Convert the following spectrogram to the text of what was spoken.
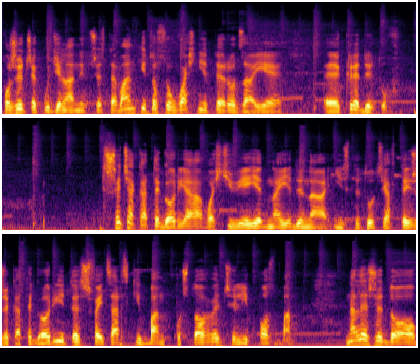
pożyczek udzielanych przez te banki to są właśnie te rodzaje e, kredytów. Trzecia kategoria, właściwie jedna, jedyna instytucja w tejże kategorii, to jest szwajcarski bank pocztowy, czyli Postbank. Należy do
